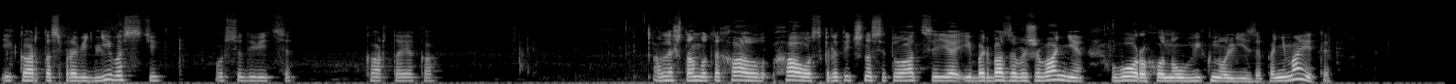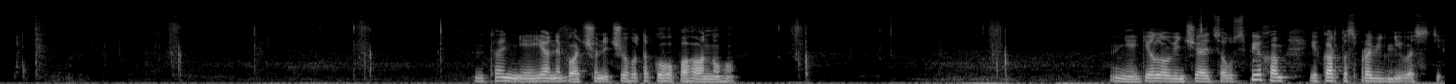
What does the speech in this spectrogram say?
і карта справедливості. Ось дивіться, карта яка. Але ж там оце хаос, критична ситуація і боротьба за виживання, ворог воно у вікно лізе, понімаєте? Та ні, я не бачу нічого такого поганого. Ні, діло вінчається успіхом і карта справедливості.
